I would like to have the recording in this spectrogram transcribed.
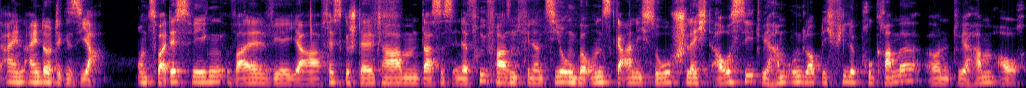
ein eindeutiges Ja. Und zwar deswegen, weil wir ja festgestellt haben, dass es in der Frühphasenfinanzierung bei uns gar nicht so schlecht aussieht. Wir haben unglaublich viele Programme und wir haben auch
